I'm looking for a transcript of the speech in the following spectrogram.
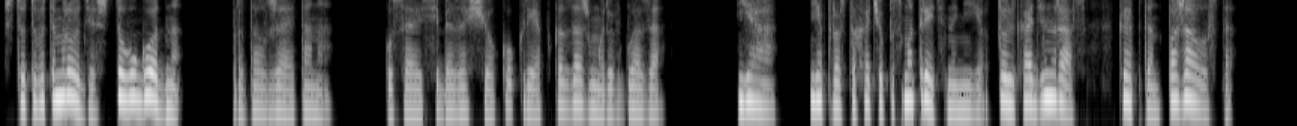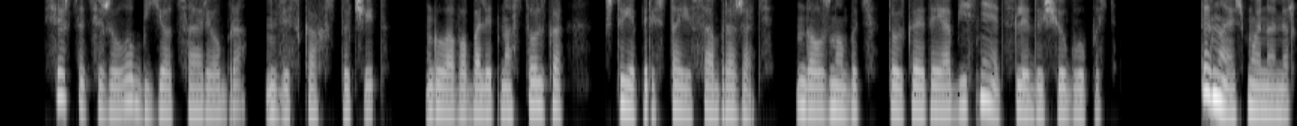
что-то в этом роде, что угодно, продолжает она. Кусаю себя за щеку, крепко зажмурив глаза. Я... я просто хочу посмотреть на нее, только один раз. Кэптон, пожалуйста. Сердце тяжело бьется о ребра, в висках стучит, Голова болит настолько, что я перестаю соображать. Должно быть, только это и объясняет следующую глупость. «Ты знаешь мой номер»,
